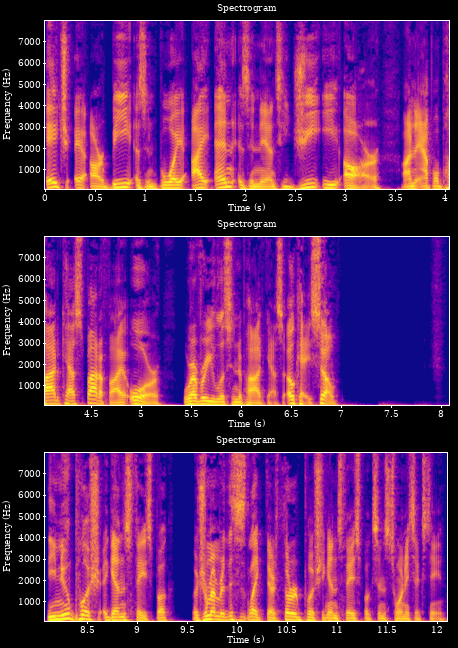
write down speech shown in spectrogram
H-A-R-B as in boy, I-N as in Nancy, G-E-R on Apple Podcast, Spotify, or wherever you listen to podcasts. Okay, so the new push against Facebook, which remember, this is like their third push against Facebook since 2016.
